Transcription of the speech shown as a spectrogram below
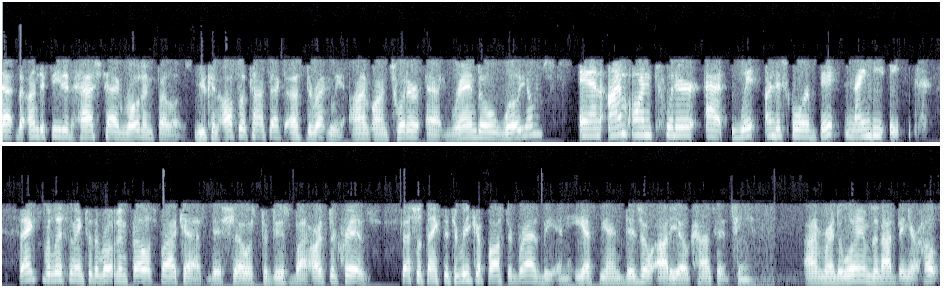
at the undefeated hashtag Rhoden Fellows. You can also contact us directly. I'm on Twitter at Randall Williams. And I'm on Twitter at wit underscore bit 98. Thanks for listening to the Rhoden Fellows podcast. This show is produced by Arthur Cribbs, Special thanks to Tarika Foster Brasby and the ESPN digital audio content team. I'm Randall Williams, and I've been your host.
